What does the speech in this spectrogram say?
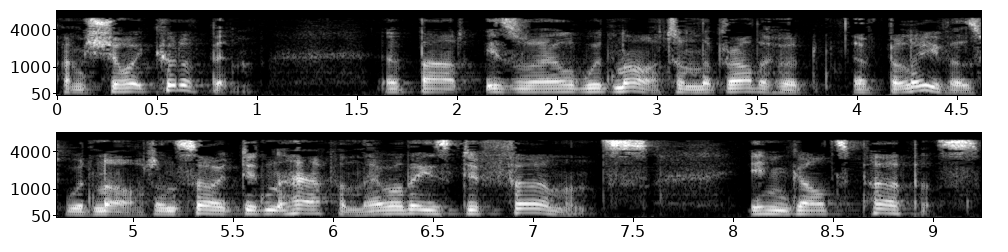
I'm sure it could have been, uh, but Israel would not, and the brotherhood of believers would not, and so it didn't happen. There were these deferments in God's purpose.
